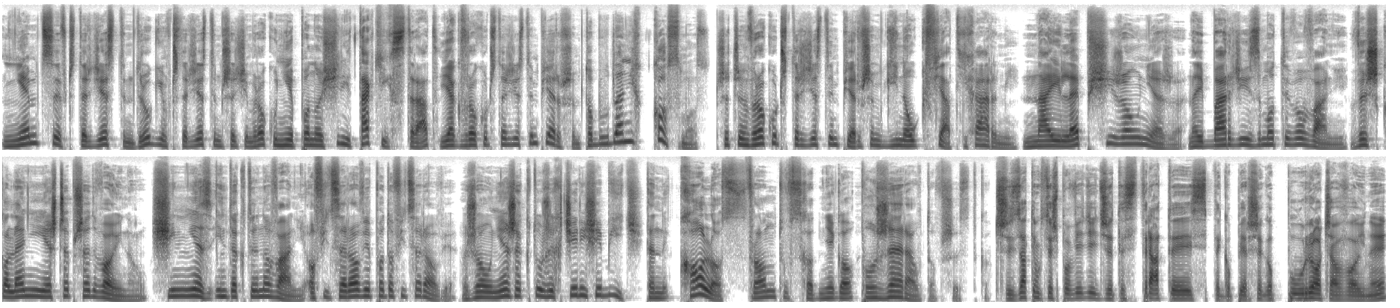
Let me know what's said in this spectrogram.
Niemcy w 1942, w 1943 roku nie ponosili takich strat jak w roku 1941. To był dla nich kosmos. Przy czym w roku 1941 ginął kwiat ich armii. Najlepsi żołnierze, najbardziej zmotywowani, wyszkoleni jeszcze przed wojną, silnie zindoktrynowani, oficerowie, podoficerowie, żołnierze, którzy chcieli się bić. Ten kolos frontu wschodniego pożerał to wszystko. Czy zatem chcesz powiedzieć, że te straty z tego pierwszego półrocza wojny,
